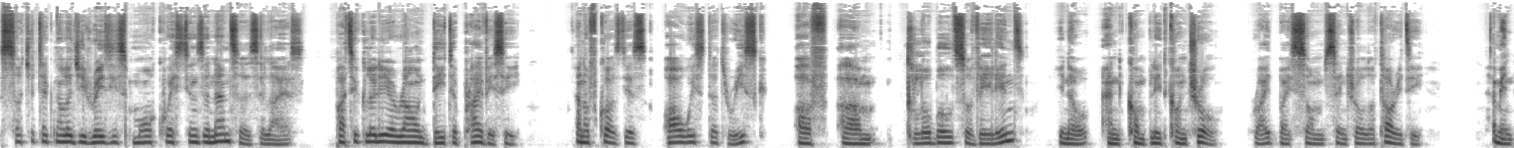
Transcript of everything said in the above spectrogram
such a technology raises more questions than answers, Elias, particularly around data privacy. And of course, there's always that risk of um, global surveillance, you know, and complete control, right, by some central authority. I mean,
